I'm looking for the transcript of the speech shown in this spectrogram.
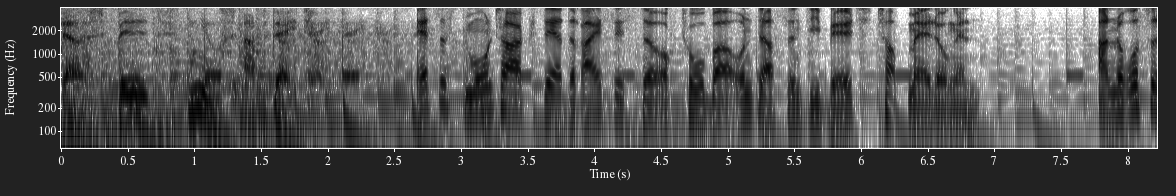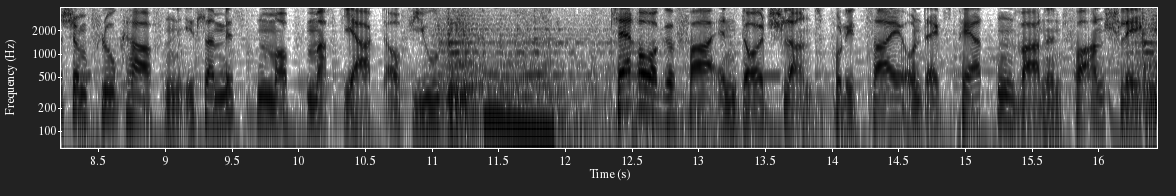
Das Bild News Update. Es ist Montag, der 30. Oktober und das sind die Bild Topmeldungen. An russischem Flughafen Islamistenmob macht Jagd auf Juden. Terrorgefahr in Deutschland. Polizei und Experten warnen vor Anschlägen.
